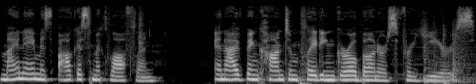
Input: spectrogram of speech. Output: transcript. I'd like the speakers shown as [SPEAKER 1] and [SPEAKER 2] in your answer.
[SPEAKER 1] My name is August McLaughlin, and I've been contemplating girl boners for years.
